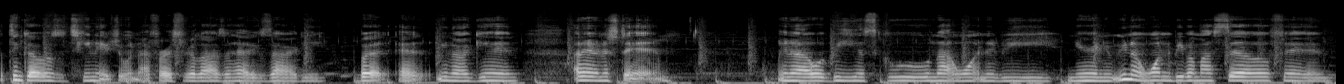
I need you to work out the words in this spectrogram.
I think I was a teenager when I first realized I had anxiety. But, at, you know, again, I didn't understand. You know, I would be in school not wanting to be near any, you know, wanting to be by myself and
